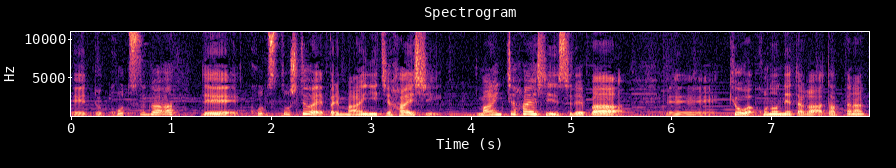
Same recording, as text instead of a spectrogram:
えーと、コツがあってコツとしてはやっぱり毎日配信。毎日配信すれば、えー、今日はこのネタが当たったな今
